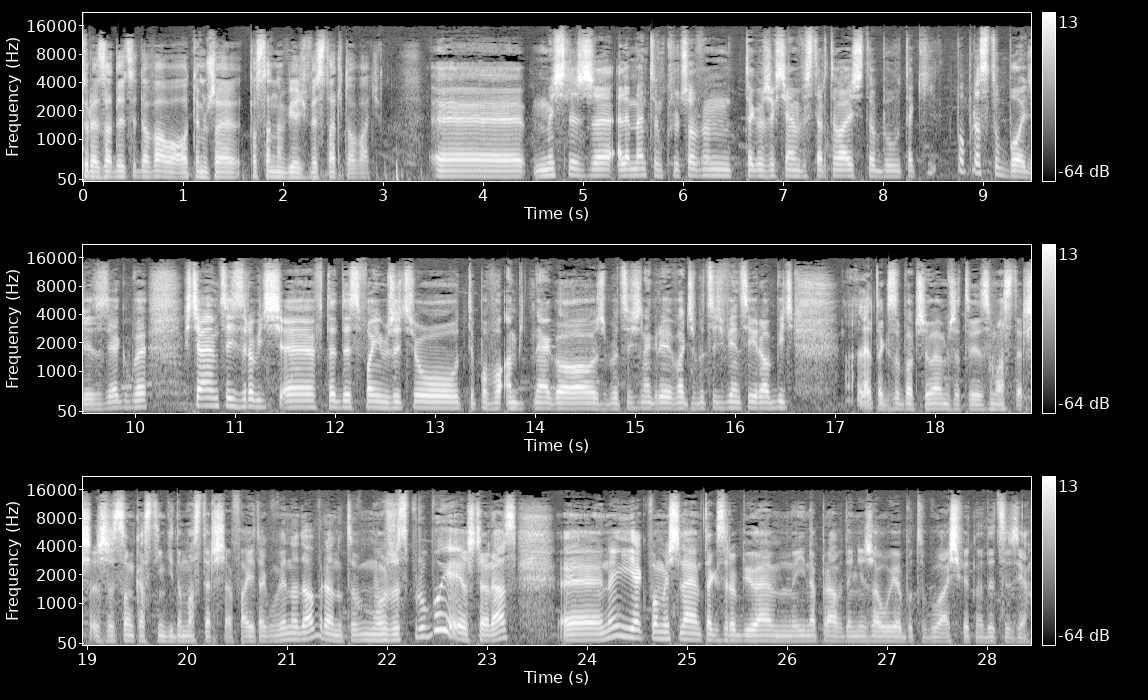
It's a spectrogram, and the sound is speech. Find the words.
które zadecydowało o tym, że postanowiłeś wystartować? Eee, myślę, że elementem kluczowym tego, że chciałem wystartować, to był taki po prostu bodziec. Jakby chciałem coś zrobić e, wtedy w swoim życiu typowo ambitnego, żeby coś nagrywać, żeby coś więcej robić, ale tak zobaczyłem, że tu jest master, że są castingi do Masterchefa i tak mówię, no dobra, no to może spróbuję jeszcze raz. E, no i jak pomyślałem, tak zrobiłem i naprawdę nie żałuję, bo to była świetna decyzja.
